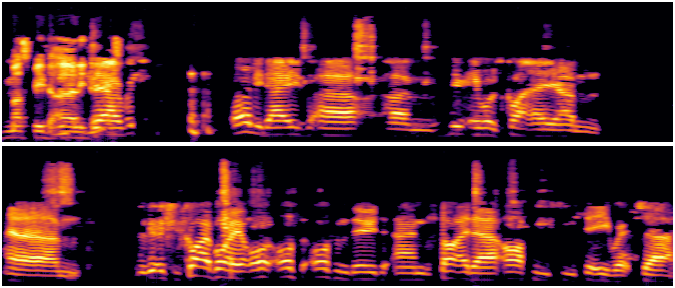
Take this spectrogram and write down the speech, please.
Must be the early days. Yeah, Rich, early days, uh, um, he, he was quite a, um, um, she's quite a boy, awesome, awesome dude, and started uh, RPCC, which, uh,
